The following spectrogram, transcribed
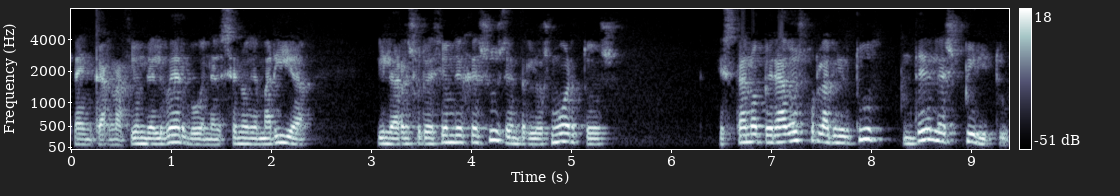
la encarnación del Verbo en el seno de María y la resurrección de Jesús entre los muertos, están operados por la virtud del Espíritu.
